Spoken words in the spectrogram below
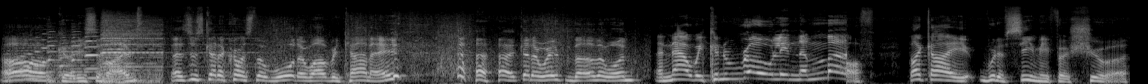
Oh, good, he survived. Let's just get across the water while we can, eh? get away from the other one. And now we can roll in the mud. That guy would have seen me for sure.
